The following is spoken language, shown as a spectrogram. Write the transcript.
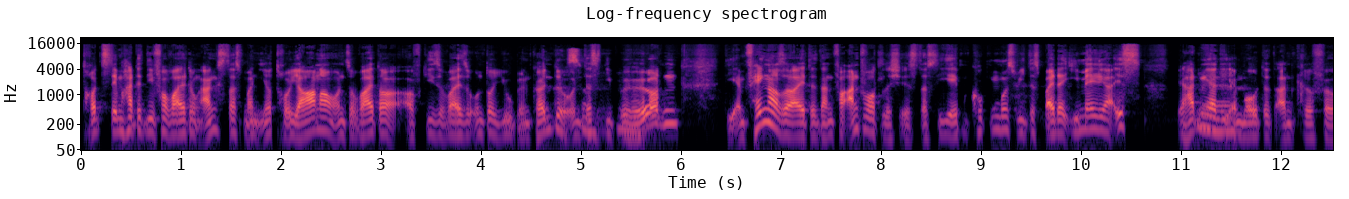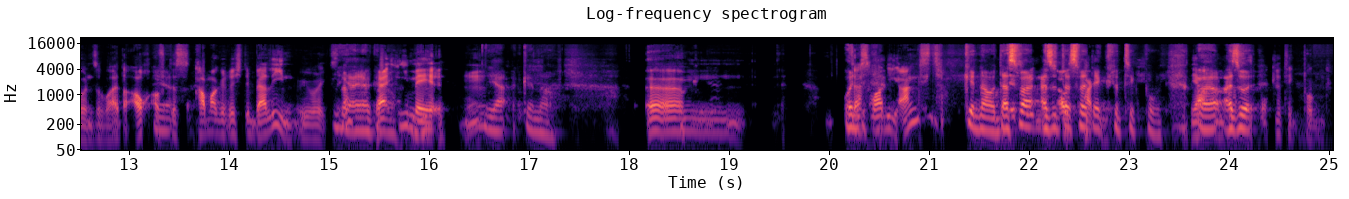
Trotzdem hatte die Verwaltung Angst, dass man ihr Trojaner und so weiter auf diese Weise unterjubeln könnte so. und dass die mhm. Behörden, die Empfängerseite dann verantwortlich ist, dass sie eben gucken muss, wie das bei der E-Mail ja ist. Wir hatten ja, ja die Emoted-Angriffe und so weiter, auch auf ja. das Kammergericht in Berlin übrigens. Ne? Ja, ja, genau. ja E-Mail. Hm? Ja, genau. Ähm, und das war die Angst. Genau, das war also das war der Kritikpunkt. Ja, äh, also der Kritikpunkt.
